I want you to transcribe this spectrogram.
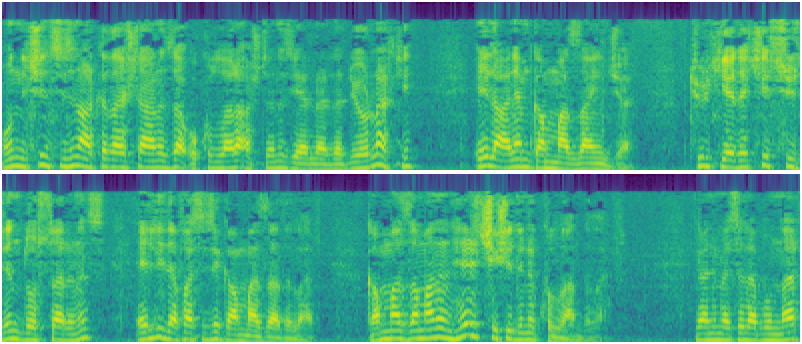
Onun için sizin arkadaşlarınıza okulları açtığınız yerlerde diyorlar ki el alem gammazlayınca Türkiye'deki sizin dostlarınız 50 defa sizi gammazladılar. Gammazlamanın her çeşidini kullandılar. Yani mesela bunlar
